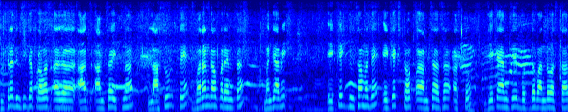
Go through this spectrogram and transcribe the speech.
दुसऱ्या दिवशीचा प्रवास आज आमचा इथनं लासूर ते वरणगावपर्यंत म्हणजे आम्ही एक एक दिवसामध्ये एक एक स्टॉप आमचा असा असतो. जे काय आमचे बुद्ध बांधव असतात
